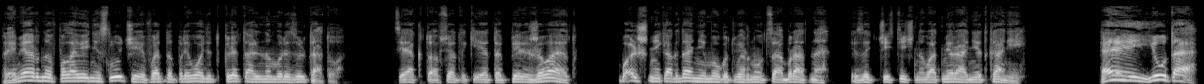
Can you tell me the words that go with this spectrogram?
Примерно в половине случаев это приводит к летальному результату. Те, кто все-таки это переживают, больше никогда не могут вернуться обратно из-за частичного отмирания тканей. «Эй, Юта,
